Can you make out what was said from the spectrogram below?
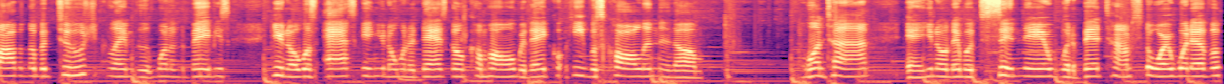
father number two. She claimed that one of the babies, you know, was asking, you know, when her dad's gonna come home, and they he was calling and um one time, and you know they were sitting there with a bedtime story, whatever,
